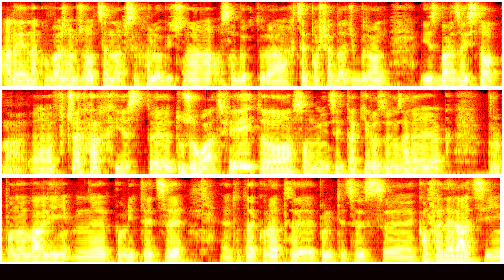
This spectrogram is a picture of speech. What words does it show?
ale jednak uważam, że ocena psychologiczna osoby, która chce posiadać broń, jest bardzo istotna. E, W Czechach jest e, dużo łatwiej. To są mniej więcej takie rozwiązania, jak proponowali politycy, e, tutaj akurat politycy z Konfederacji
